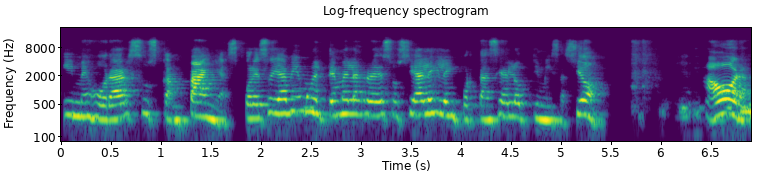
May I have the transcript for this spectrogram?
y mejorar sus campañas. Por eso ya vimos el tema de las redes sociales y la importancia de la optimización. Ahora,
